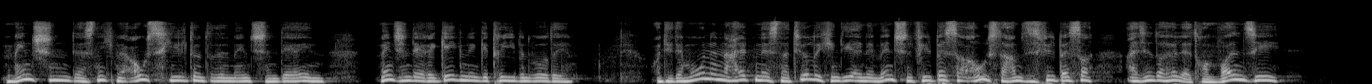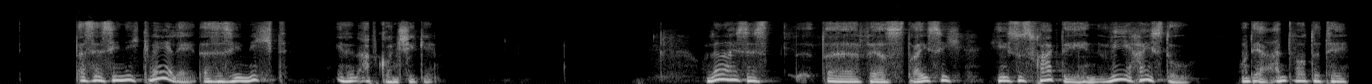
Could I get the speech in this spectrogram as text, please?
Menschen, der es nicht mehr aushielt unter den Menschen, der in menschenleere Gegenden getrieben wurde. Und die Dämonen halten es natürlich in die einen Menschen viel besser aus, da haben sie es viel besser als in der Hölle. Darum wollen sie, dass er sie nicht quäle, dass er sie nicht in den Abgrund schicke. Und dann heißt es, Vers 30, Jesus fragte ihn, wie heißt du? Und er antwortete,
